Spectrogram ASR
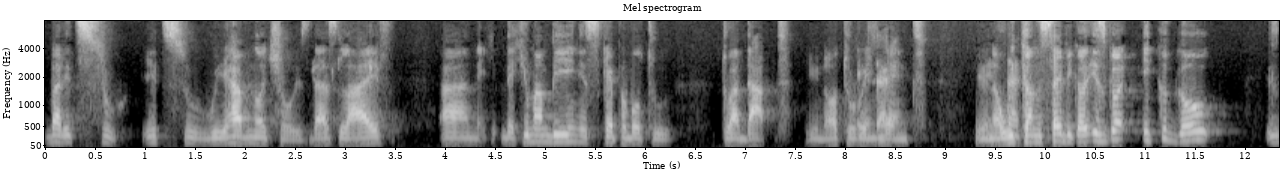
but it's true. It's true. We have no choice. That's life, and the human being is capable to to adapt. You know, to Exactly. You know, we Exactly. can say because it's going. It could go. It's,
